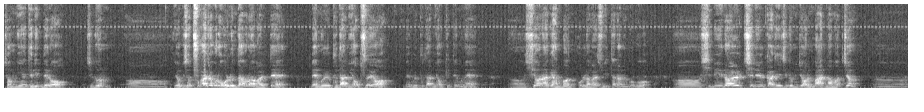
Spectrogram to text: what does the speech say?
정리해 드린 대로 지금 어, 여기서 추가적으로 오른다고 할 때 매물 부담이 없어요. 매물 부담이 없기 때문에 어, 시원하게 한번 올라갈 수 있다라는 거고 어, 11월 7일까지 지금 이제 얼마 안 남았죠? 어,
